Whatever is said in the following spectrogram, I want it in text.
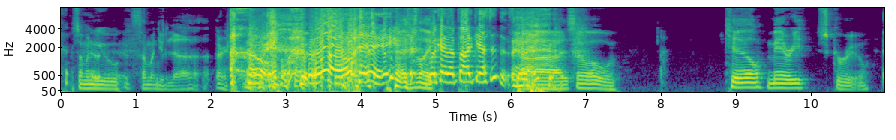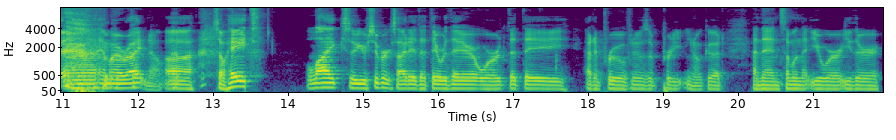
someone you. It's someone you love. Or, oh, whoa, hey! Like- what kind of podcast is this? guys? Uh, so kill, marry, screw. Uh, am I right? No. Uh, so hate, like. So you're super excited that they were there or that they had improved and it was a pretty, you know, good. And then someone that you were either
